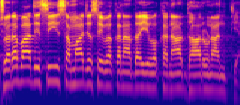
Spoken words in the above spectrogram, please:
ಜ್ವರ ಬಾಧಿಸಿ ಸಮಾಜ ಸೇವಕನಾದ ಯುವಕನ ದಾರುಣ ಅಂತ್ಯ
